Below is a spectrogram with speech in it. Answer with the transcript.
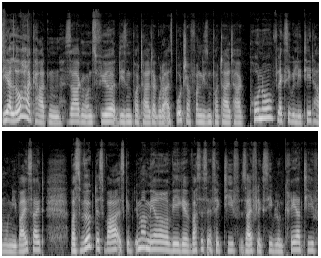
Die Aloha-Karten sagen uns für diesen Portaltag oder als Botschaft von diesem Portaltag Pono, Flexibilität, Harmonie, Weisheit. Was wirkt, es wahr. Es gibt immer mehrere Wege. Was ist effektiv? Sei flexibel und kreativ.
